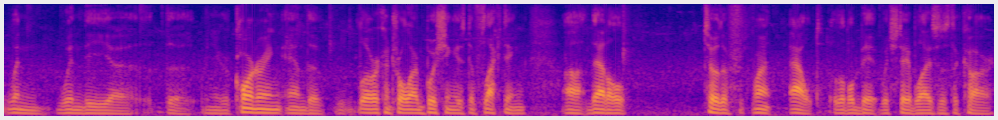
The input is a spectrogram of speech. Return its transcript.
when when the uh, the when you're cornering and the lower control arm bushing is deflecting, uh, that'll toe the front out a little bit, which stabilizes the car.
